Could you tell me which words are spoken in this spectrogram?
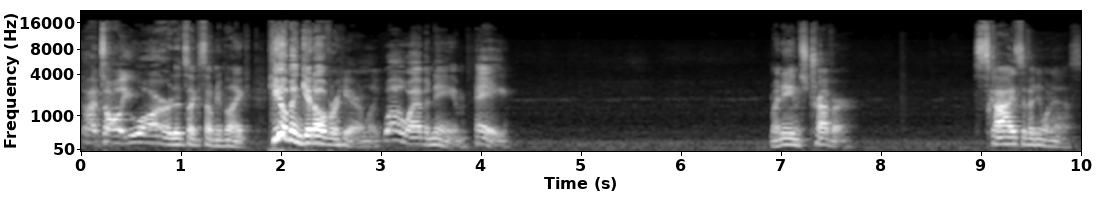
That's all you are. That's like somebody like, human, get over here. I'm like, whoa, I have a name. Hey. My name's Trevor. Skies, if anyone asks.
